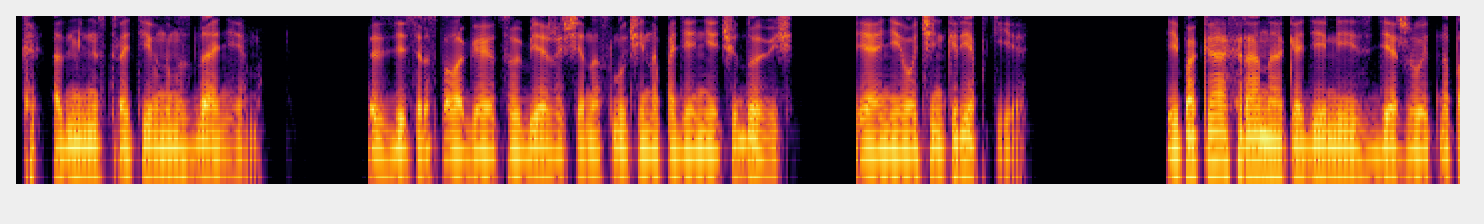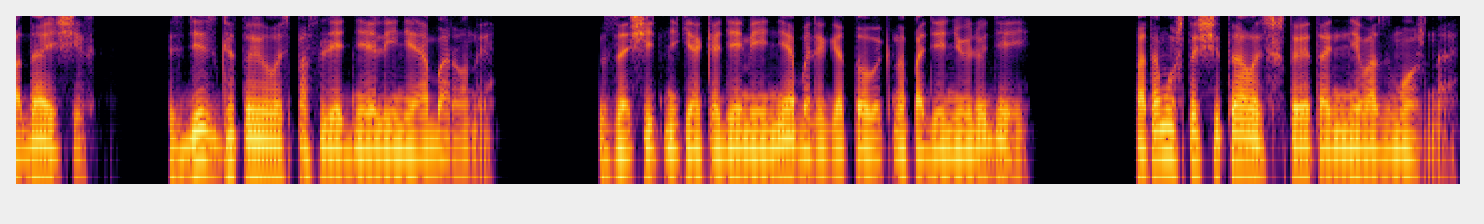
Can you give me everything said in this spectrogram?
к административным зданиям. Здесь располагаются убежища на случай нападения чудовищ, и они очень крепкие. И пока охрана Академии сдерживает нападающих, Здесь готовилась последняя линия обороны. Защитники Академии не были готовы к нападению людей, потому что считалось, что это невозможно.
